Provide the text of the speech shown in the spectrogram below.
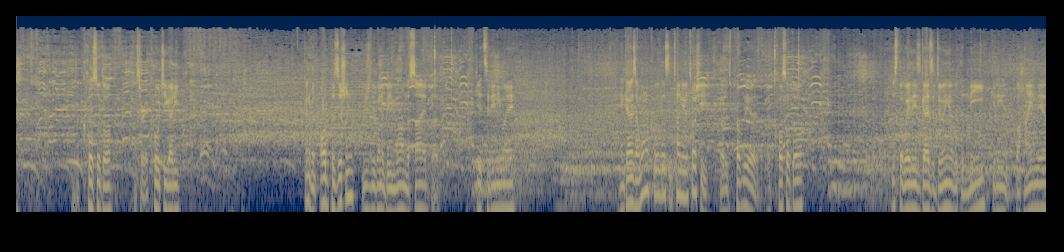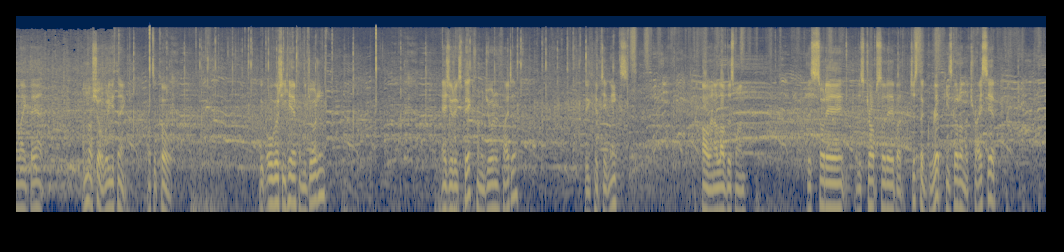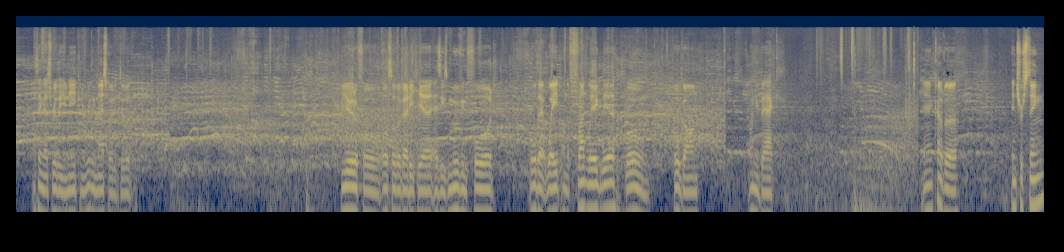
A Kosoto, oh, sorry, a Kochigari. Kind of an odd position. Usually want to be more on the side, but gets it anyway. And guys, I want to call this a Tani Otoshi, but it's probably a, a Kosoto. Just the way these guys are doing it with the knee, getting it behind there like that. I'm not sure. What do you think? What's it called? Big Ogoshi here from the Georgian. As you'd expect from a Georgian fighter. Big hip techniques. Oh, and I love this one. This sode, this drop sode, but just the grip he's got on the tricep. I think that's really unique and a really nice way to do it. Beautiful Osotogari here as he's moving forward. All that weight on the front leg there. Boom. All gone. On your back. And kind of a interesting.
